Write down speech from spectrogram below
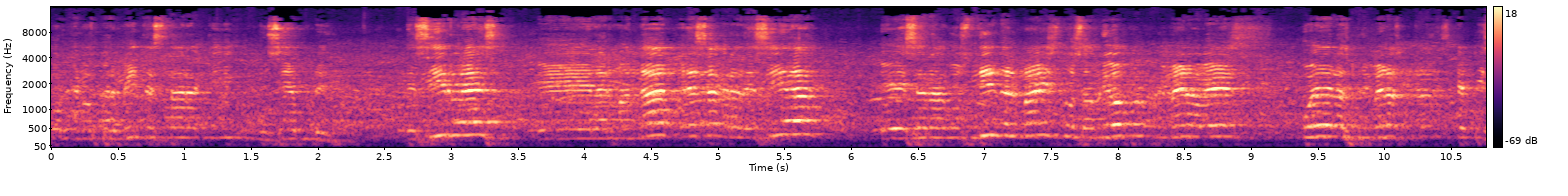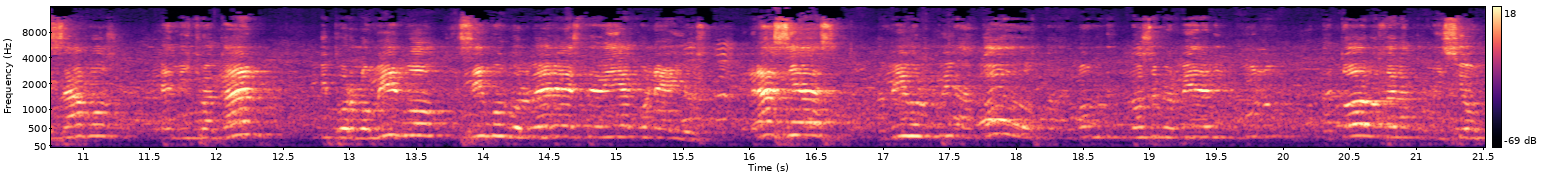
porque nos permite estar aquí como siempre. Decirles que la hermandad es agradecida. Eh, San Agustín del Maíz nos abrió por primera vez, fue de las primeras que pisamos en Michoacán y por lo mismo quisimos volver a este día con ellos. Gracias, amigos, a todos, no, no se me olvide ninguno, a todos los de la comisión.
